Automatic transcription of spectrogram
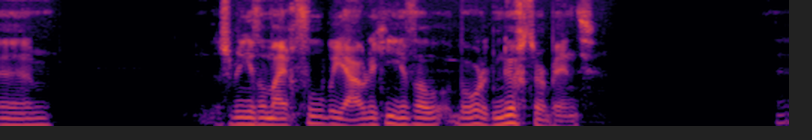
ehm, dat is in ieder geval mijn gevoel bij jou, dat je in ieder geval behoorlijk nuchter bent. Ehm,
